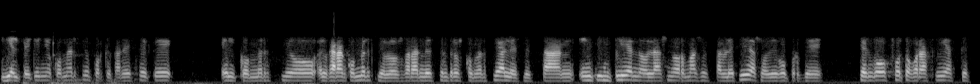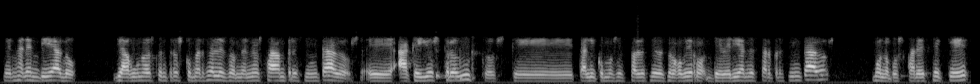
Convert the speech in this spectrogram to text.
y el pequeño comercio, porque parece que el comercio, el gran comercio, los grandes centros comerciales están incumpliendo las normas establecidas, lo digo porque tengo fotografías que se me han enviado de algunos centros comerciales donde no estaban presentados eh, aquellos productos que, tal y como se establecido desde el gobierno, deberían de estar presentados, bueno, pues parece que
